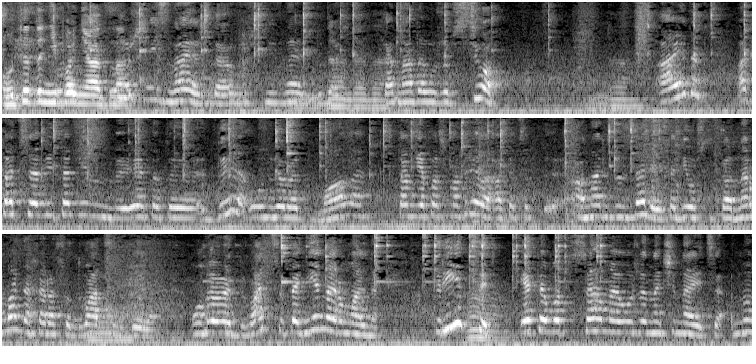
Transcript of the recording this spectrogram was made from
Вот это непонятно. Уж не знаешь, да, уж не знаешь. Да, да, да. Так надо уже все. Да. А этот, оказывается, витамин этот э, D, он говорит, мало. Там я посмотрела, оказывается, э, анализы сдали, эта девушка сказала, нормально, хорошо, 20 было. Он говорит, 20 это ненормально. 30 это вот самое уже начинается. Но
